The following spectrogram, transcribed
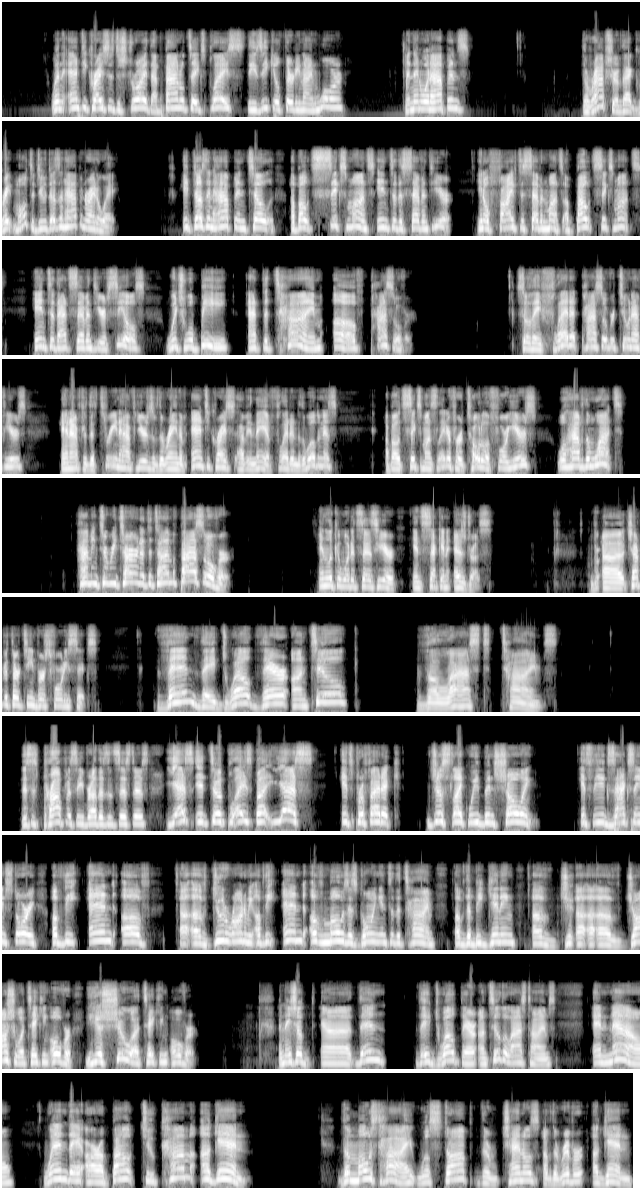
When Antichrist is destroyed, that battle takes place, the Ezekiel 39 war. And then what happens? The rapture of that great multitude doesn't happen right away. it doesn't happen till about six months into the seventh year. You know, five to seven months, about six months into that seventh year of seals, which will be at the time of Passover. So they fled at Passover two and a half years. And after the three and a half years of the reign of Antichrist, having they have fled into the wilderness, about six months later, for a total of four years, we'll have them what? Having to return at the time of Passover. And look at what it says here in Second Esdras, uh, chapter 13, verse 46. Then they dwelt there until the last times. This is prophecy, brothers and sisters. Yes, it took place, but yes, it's prophetic, just like we've been showing. It's the exact same story of the end of uh, of Deuteronomy, of the end of Moses going into the time of the beginning of uh, uh, of Joshua taking over, Yeshua taking over. And they shall uh, then they dwelt there until the last times, and now when they are about to come again, the Most High will stop the channels of the river again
